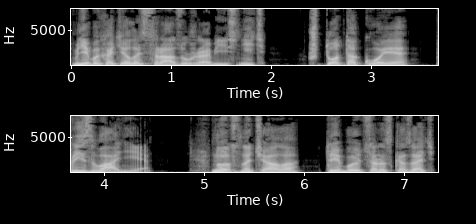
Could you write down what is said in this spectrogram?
Мне бы хотелось сразу же объяснить, что такое призвание. Но сначала требуется рассказать,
